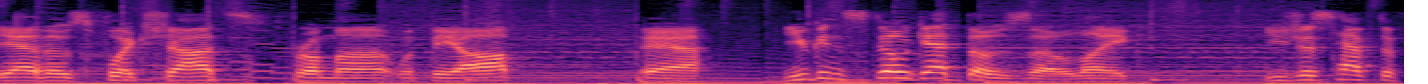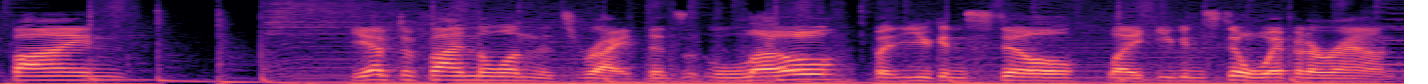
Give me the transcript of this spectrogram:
Yeah, those flick shots from, uh, with the op. Yeah. You can still get those, though, like, you just have to find... You have to find the one that's right. That's low, but you can still, like, you can still whip it around.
